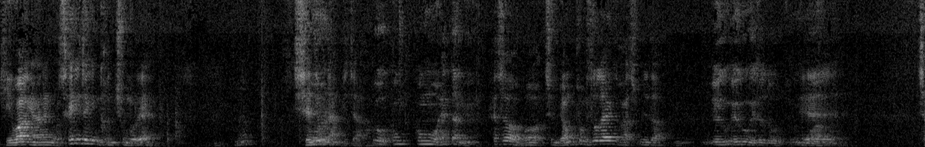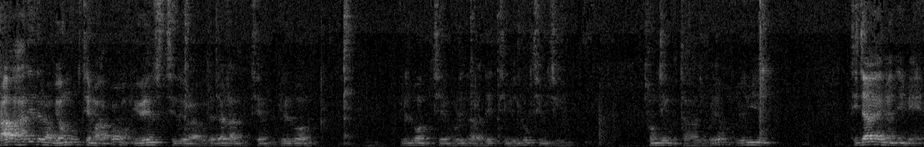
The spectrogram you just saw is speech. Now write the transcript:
기왕에 하는 거 세계적인 건축물에 응? 제대로 남기자. 그 공, 공모했다며. 해서 뭐 지금 명품이 쏟아질 것 같습니다. 외국, 외국에서도 예. 공모하고. 자하 하디드라고 영국 팀하고 유엔 스튜디오라고 네덜란드 팀, 일본 일본 팀, 우리나라 네 팀, 일곱 팀이 지금 경쟁 붙어가지고요. 여기 디자이너님이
